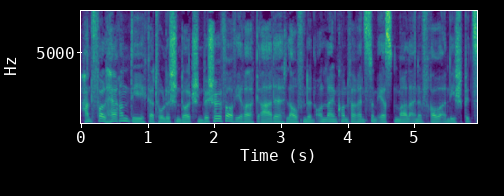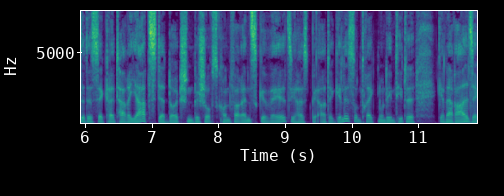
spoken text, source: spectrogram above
Handvoll Herren, die katholischen deutschen Bischöfe, auf ihrer gerade laufenden Online-Konferenz zum ersten Mal eine Frau an die Spitze des Sekretariats der Deutschen Bischofskonferenz gewählt. Sie heißt Beate Gillis und trägt nun den Titel Generalsekretärin.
